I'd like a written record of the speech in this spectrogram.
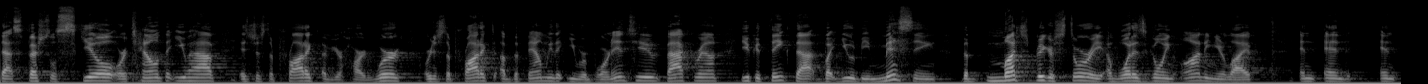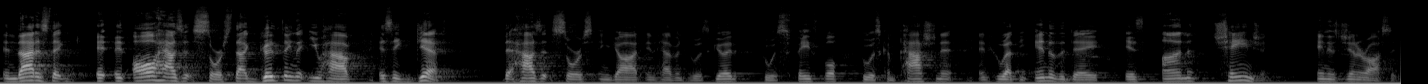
that special skill or talent that you have is just a product of your hard work or just a product of the family that you were born into, background. You could think that, but you would be missing the much bigger story of what is going on in your life. And, and, and, and that is that it, it all has its source. That good thing that you have is a gift that has its source in God in heaven, who is good, who is faithful, who is compassionate, and who at the end of the day is unchanging in his generosity.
